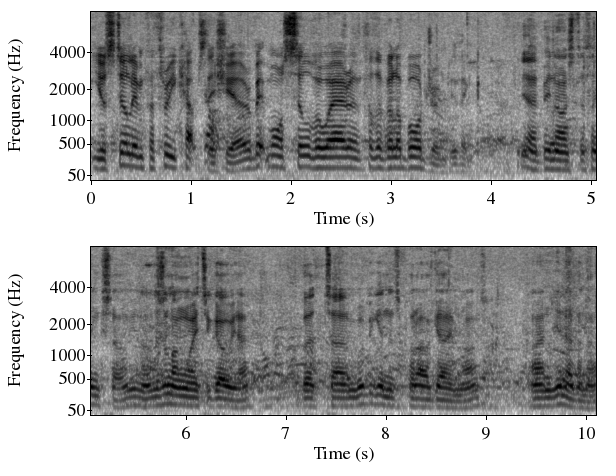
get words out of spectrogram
You're still in for three cups this year. A bit more silverware for the Villa boardroom, do you think? Yeah, it'd be nice to think so. You know, there's a long way to go yet, but um, we're beginning to put our game right, and you never know.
